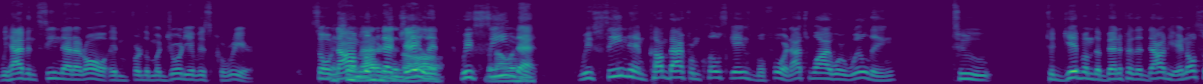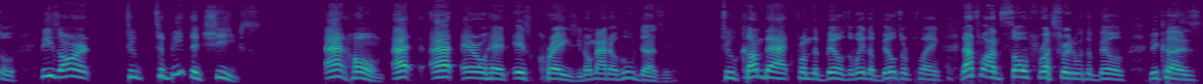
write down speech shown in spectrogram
We haven't seen that at all in, for the majority of his career. So That now I'm looking at Jalen. We've seen that. We've seen him come back from close games before. That's why we're willing to to give him the benefit of the doubt here. And also, these aren't to to beat the Chiefs. at home at at Arrowhead is crazy. No matter who does it, to come back from the Bills the way the Bills are playing. That's why I'm so frustrated with the Bills because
